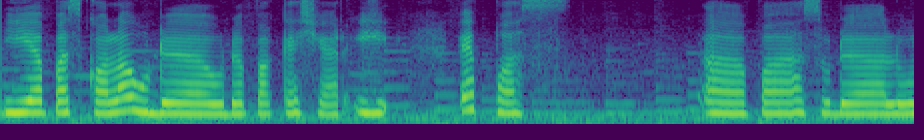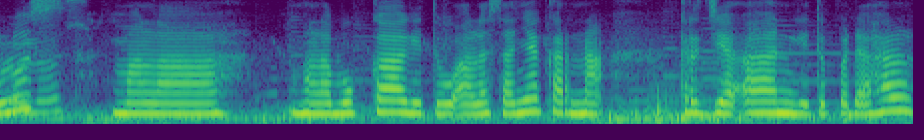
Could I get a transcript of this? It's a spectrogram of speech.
iya pas sekolah udah udah pakai syari. Eh pas uh, pas sudah lulus, lulus. malah malah buka gitu. Alasannya karena kerjaan gitu. Padahal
